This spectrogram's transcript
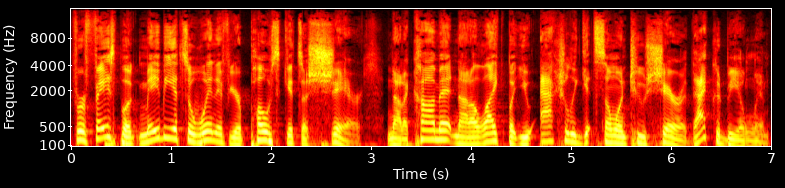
For Facebook, maybe it's a win if your post gets a share, not a comment, not a like, but you actually get someone to share it. That could be a win.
